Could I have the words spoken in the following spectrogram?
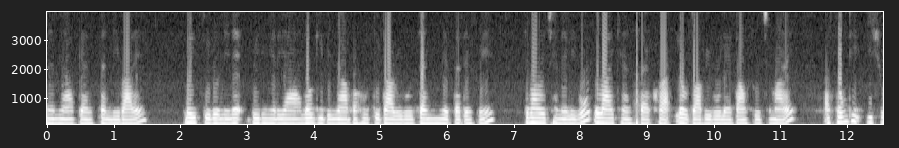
နန်းများကန်ဆက်နေပါတယ် မိတ်ဆွေတို့အနေနဲ့ဗီဒီယိုရာလောကီပညာဗဟုသုတတွေကိုကြိုက်ညက်တတ်တဲ့ဆိုရင်ကျမတို့ channel လေးကို like and subscribe လုပ်သွားပြီးဖို့လည်းတောင်းဆိုချင်ပါတယ်။အဆုံးထိကြည့်ရှု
